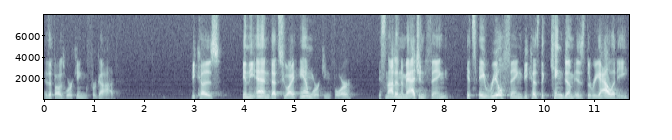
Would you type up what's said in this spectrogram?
as if I was working for God. Because in the end, that's who I am working for. It's not an imagined thing, it's a real thing because the kingdom is the reality,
